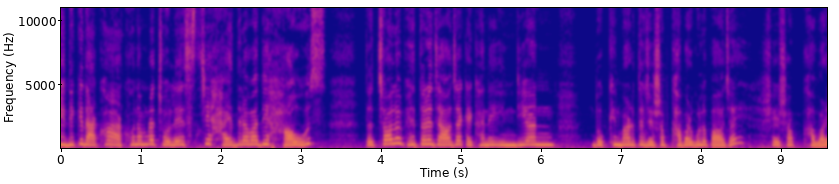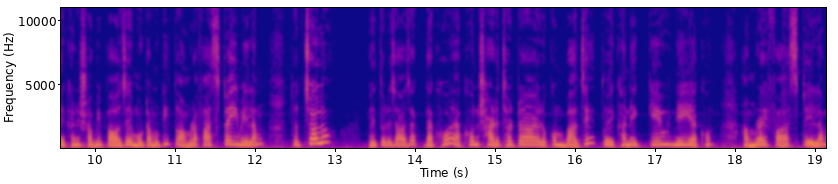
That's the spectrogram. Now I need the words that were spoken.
এইদিকে দেখো, এখন আমরা চলে এসেছি হায়দ্রাবাদি হাউস। তো চলো ভেতরে যাওয়া যাক, এখানে ইন্ডিয়ান, দক্ষিণ ভারতে যেসব খাবারগুলো পাওয়া যায়, সেসব খাবার এখানে সবই পাওয়া যায় মোটামুটি। তো আমরা ফার্স্ট টাইম এলাম। তো চলো ভেতরে যাওয়া যাক। দেখো, এখন সাড়ে ছটা এরকম বাজে, তো এখানে কেউ নেই এখন। আমরাই ফার্স্ট এলাম।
